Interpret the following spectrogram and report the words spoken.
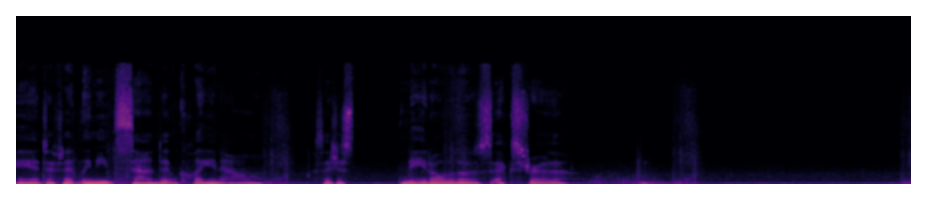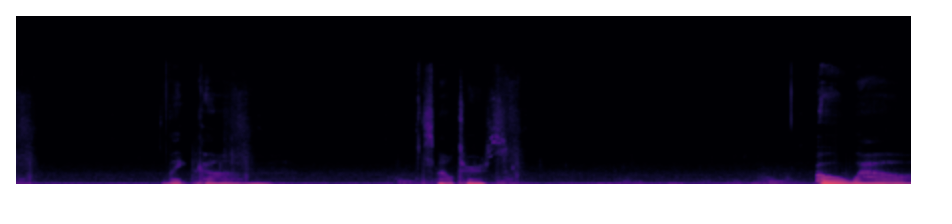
Okay, I definitely need sand and clay now. Because I just made all of those extra. Like, um. Smelters. Oh, wow.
